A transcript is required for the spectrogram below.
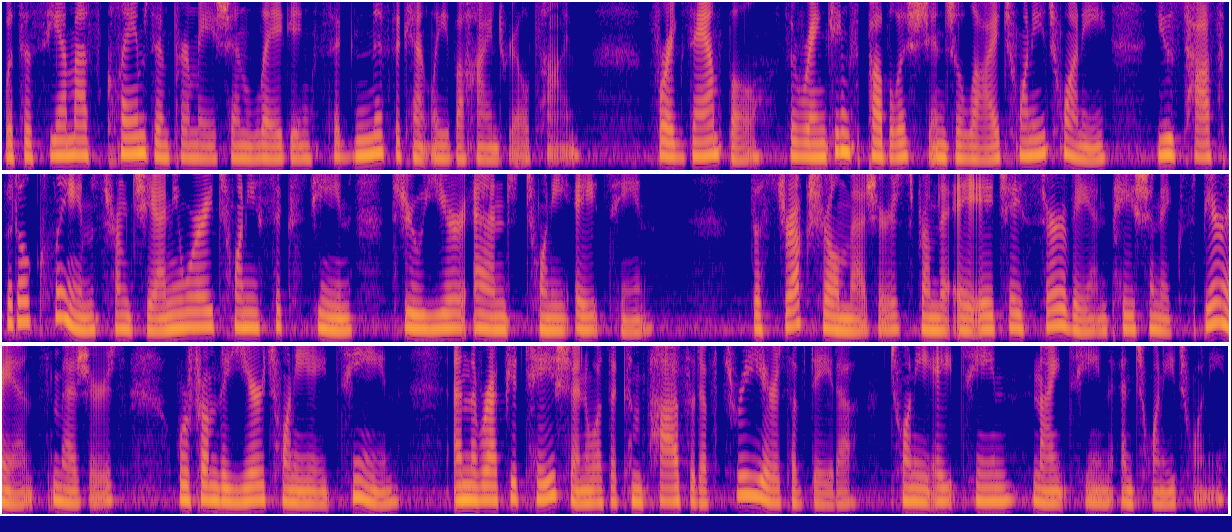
with the CMS claims information lagging significantly behind real time. For example, the rankings published in July 2020 used hospital claims from January 2016 through year end 2018. The structural measures from the AHA survey and patient experience measures were from the year 2018, and the reputation was a composite of three years of data 2018, 19, and 2020.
